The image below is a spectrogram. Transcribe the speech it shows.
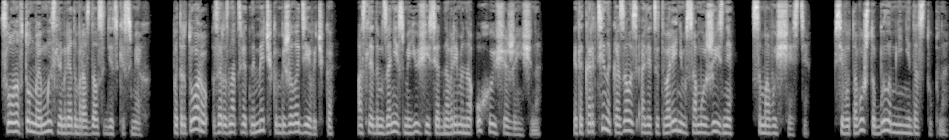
Словно в тон моим мыслям рядом раздался детский смех. По тротуару за разноцветным мячиком бежала девочка, а следом за ней смеющаяся одновременно охающая женщина. Эта картина казалась олицетворением самой жизни, самого счастья, всего того, что было мне недоступно.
